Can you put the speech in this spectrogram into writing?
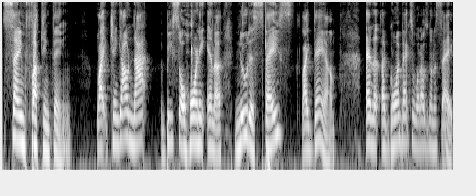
same fucking thing. Like, can y'all not be so horny in a nudist space? Like, damn. And uh, going back to what I was going to say,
